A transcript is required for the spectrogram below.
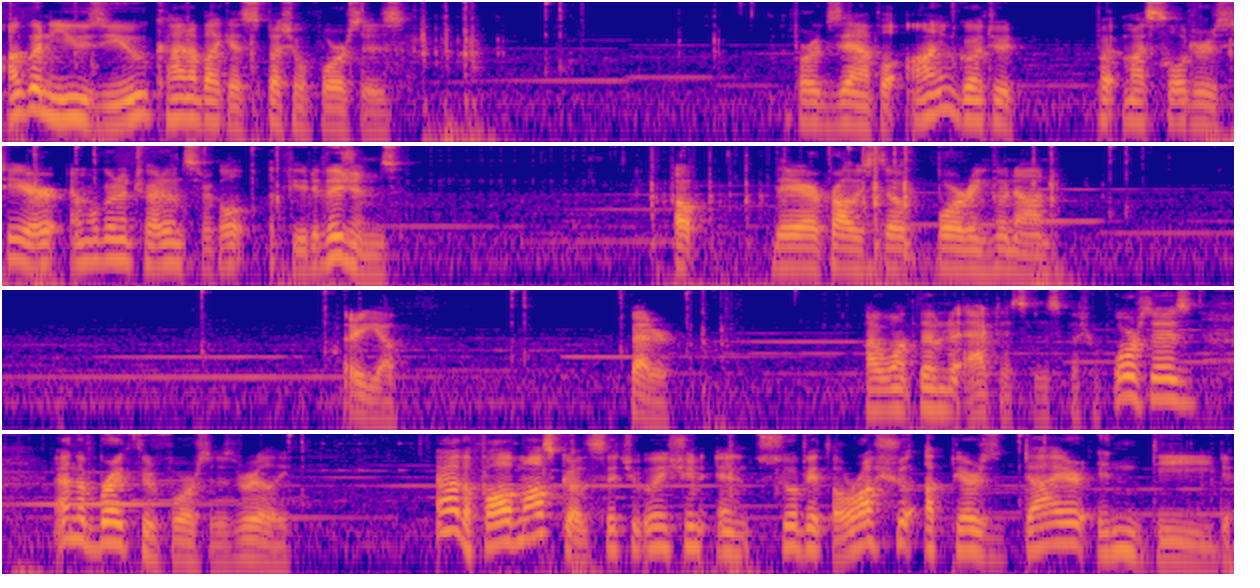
I'm going to use you kind of like as special forces. For example, I'm going to put my soldiers here, and we're going to try to encircle a few divisions. Oh, they're probably still bordering Hunan. There you go. Better. I want them to act as the special forces and the breakthrough forces, really. Ah, the fall of Moscow. The situation in Soviet Russia appears dire indeed.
